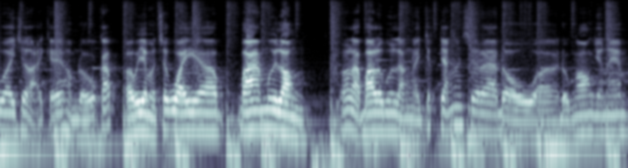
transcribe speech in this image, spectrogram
quay trở lại cái hầm đồ cao cấp. Ở bây giờ mình sẽ quay ờ, 30 lần. Đó là 30 lần này chắc chắn sẽ ra đồ ờ, đồ ngon cho anh em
